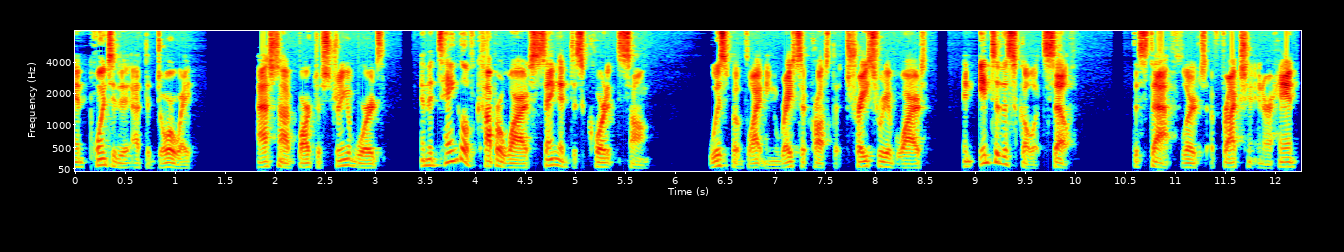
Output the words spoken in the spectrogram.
and pointed it at the doorway. Ashnod barked a string of words, and the tangle of copper wires sang a discordant song. Wisp of lightning raced across the tracery of wires and into the skull itself. The staff lurched a fraction in her hand,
